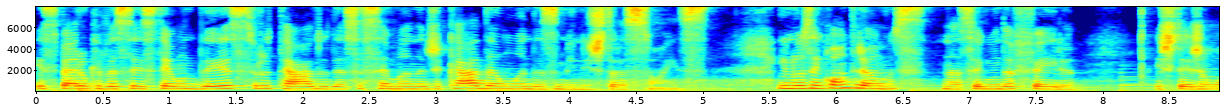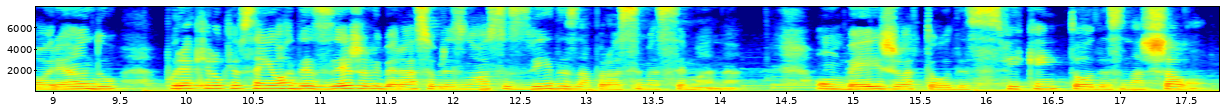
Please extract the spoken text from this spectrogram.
Espero que vocês tenham desfrutado dessa semana de cada uma das ministrações. E nos encontramos na segunda-feira. Estejam orando por aquilo que o Senhor deseja liberar sobre as nossas vidas na próxima semana. Um beijo a todas. Fiquem todas na Shalom.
